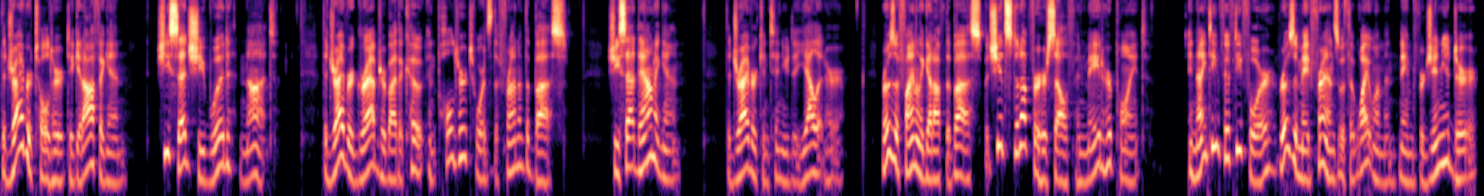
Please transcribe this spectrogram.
The driver told her to get off again. She said she would not. The driver grabbed her by the coat and pulled her towards the front of the bus. She sat down again. The driver continued to yell at her. Rosa finally got off the bus, but she had stood up for herself and made her point. In 1954, Rosa made friends with a white woman named Virginia Durr,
